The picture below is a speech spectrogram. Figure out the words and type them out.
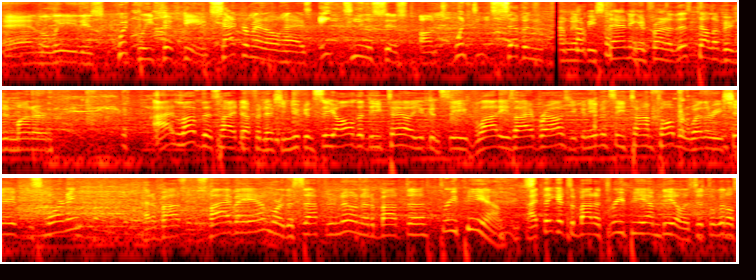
And the lead is quickly 15. Sacramento has 18 assists on 27. I'm going to be standing in front of this television monitor. I love this high definition. You can see all the detail. You can see Vladdy's eyebrows. You can even see Tom Tolbert, whether he shaved this morning at about 5 a.m. or this afternoon at about uh, 3 p.m. I think it's about a 3 p.m. deal. It's just a little...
